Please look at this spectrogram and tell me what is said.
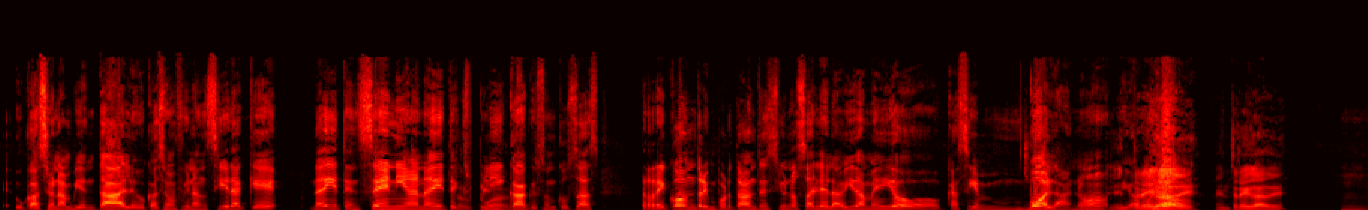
educación ambiental, educación financiera que nadie te enseña, nadie te explica, que son cosas recontra importantes y uno sale a la vida medio casi en bola, ¿no? Entregade, entregade. Mm.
